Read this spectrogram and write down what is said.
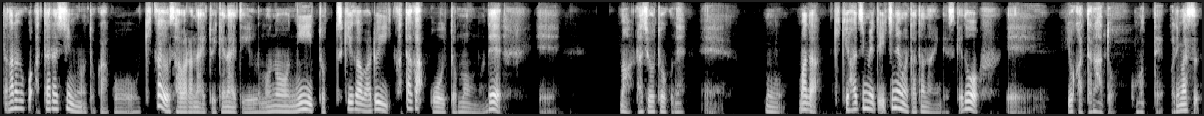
なかなかこう、新しいものとか、こう、機械を触らないといけないというものに、とっつきが悪い方が多いと思うので、えー、まあ、ラジオトークね、えーもうまだ聞き始めて1年は経たないんですけど、えー、よかったなと思っております。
